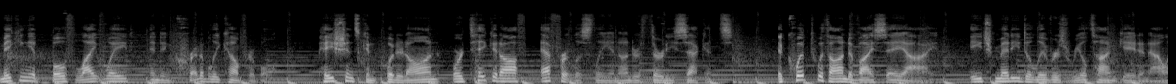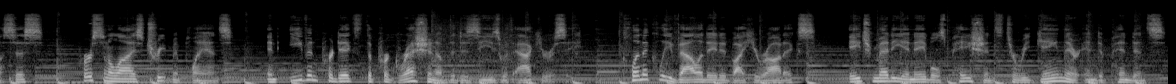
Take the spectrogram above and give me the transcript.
making it both lightweight and incredibly comfortable. Patients can put it on or take it off effortlessly in under 30 seconds. Equipped with on-device AI, HMEDI delivers real-time gait analysis, personalized treatment plans, and even predicts the progression of the disease with accuracy. Clinically validated by Hurotics, HMEDI enables patients to regain their independence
